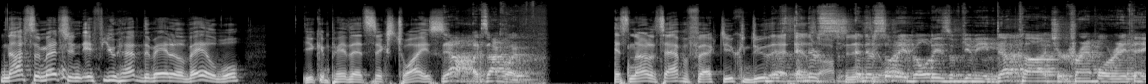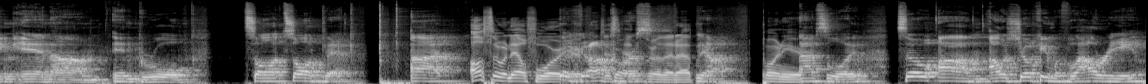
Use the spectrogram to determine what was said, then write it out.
not to mention, if you have the mana available, you can pay that six twice. Yeah, exactly. It's not a tap effect. You can do that and there's and there's so many abilities of giving death touch or trample or anything in um in Gruul. Solid solid pick. Uh Also an elf warrior. Of Just course. throw that out there. yeah. Point here. Absolutely. So um, I was joking with Lowry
